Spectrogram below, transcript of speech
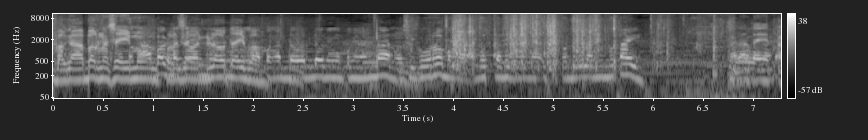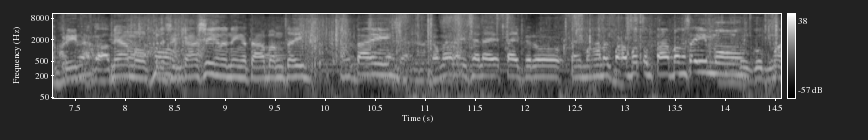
Bagabag na sa imong pangadlaw-adlaw tay ba? Pangadlaw-adlaw ning panginahanglan. O siguro mga abot pa nila na sa padulan nimo tay. Para tayo. Abrina. Niya mo, kasing-kasing na nga tabang tay. Ang tay, Kamay na isa na tayo pero ay mga nagpaabot og tabang sa imo. gugma.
